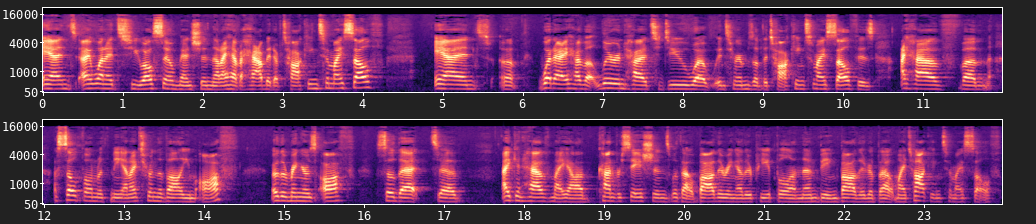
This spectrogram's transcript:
And i wanted to also mention that i have a habit of talking to myself and uh, what I have learned how to do uh, in terms of the talking to myself is I have um, a cell phone with me and I turn the volume off or the ringers off so that uh, I can have my uh, conversations without bothering other people and them being bothered about my talking to myself.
